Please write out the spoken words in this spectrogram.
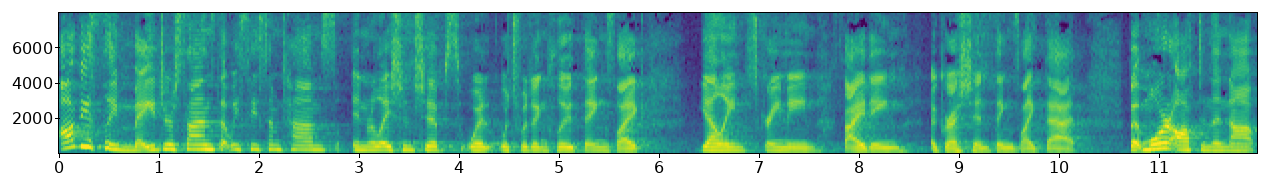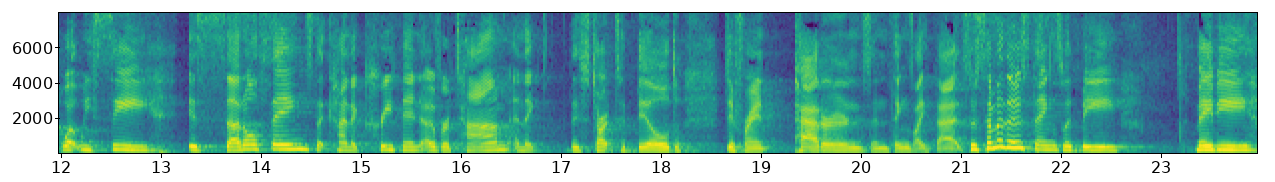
obviously major signs that we see sometimes in relationships, which would include things like yelling, screaming, fighting, aggression, things like that. But more often than not, what we see is subtle things that kind of creep in over time and they, they start to build different patterns and things like that. So some of those things would be maybe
